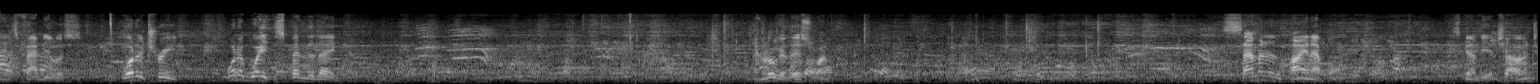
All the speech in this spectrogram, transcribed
And it's fabulous. What a treat. What a way to spend the day. And look at this one. Salmon and pineapple. It's going to be a challenge.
